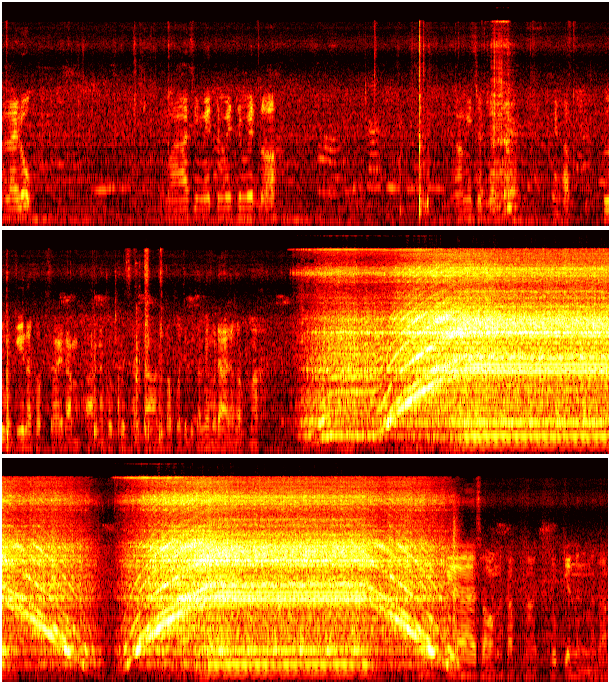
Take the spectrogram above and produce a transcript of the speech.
อะไรลูก ซิเม็ดชิเม็ดชิเม็ดเหรอมามีชัดชัดๆนะครับ คือเมื่อกี้นะครับสายดำขาดนะครับคือสายตานะครับก็จะบิดคันเร่งไม่ได้นะครับมาเกียร์สองนะครับ มาดูเกียร์หนึ่งนะครับ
